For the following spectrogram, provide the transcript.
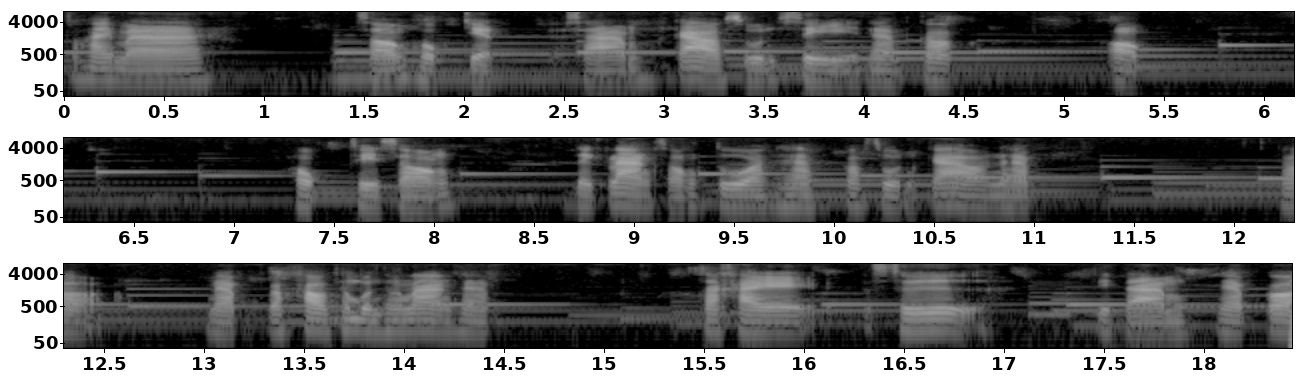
ก็ให้มาสองหกเจ็ดสามเก้าศูนย์สี่นะครับก็ออกหกสี่สองเลขล่างสองตัวนะครับ ก็ศูนย์เก้านะครับ ก็นะครับก็เข้าทั้งบนทั้งล่างนะครับ ถ้าใครซื้อติดตามนะครับก็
